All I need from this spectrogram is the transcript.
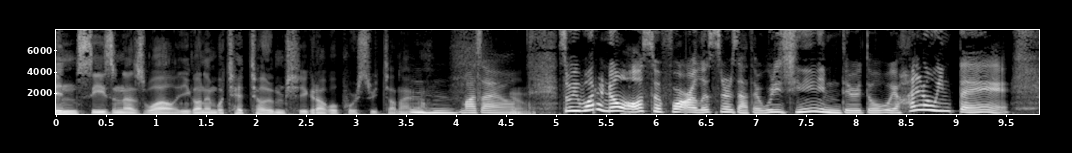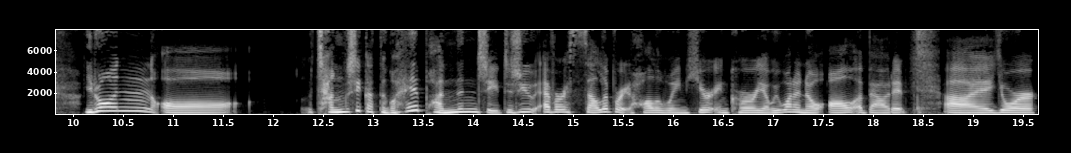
in season as well. 이거는 뭐 제철 음식이라고 볼 수 있잖아요. 음, 맞아요. So we want to know also for our listeners out there, 우리 지니님들도 왜 할로윈 때 이런 어 장식 같은 거 해봤는지 Did you ever celebrate Halloween here in Korea? We want to know all about it. Uh, your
